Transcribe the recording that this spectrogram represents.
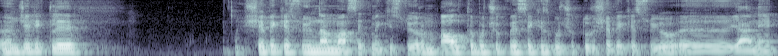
öncelikle şebeke suyundan bahsetmek istiyorum. 6,5 ve 8,5'dur şebeke suyu. Ee, yani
